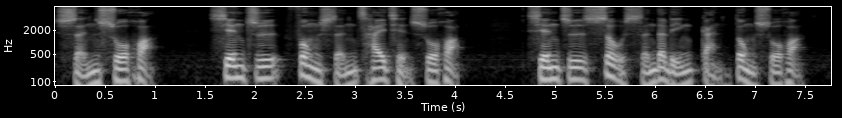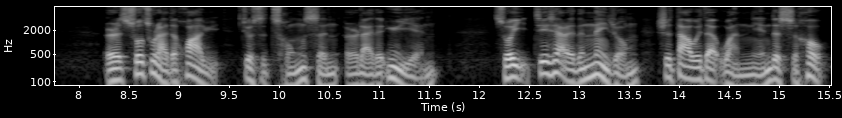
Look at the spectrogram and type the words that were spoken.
神说话，先知奉神差遣说话，先知受神的灵感动说话，而说出来的话语就是从神而来的预言。所以接下来的内容是大卫在晚年的时候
